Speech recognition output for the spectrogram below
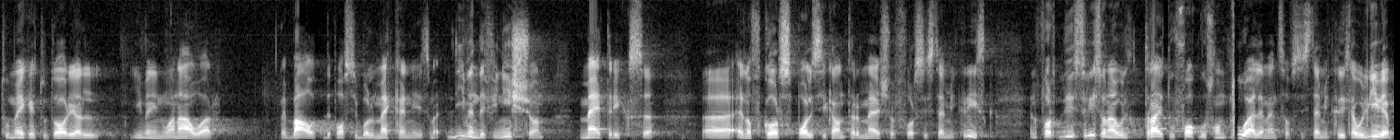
to make a tutorial even in one hour about the possible mechanism, even definition, metrics, uh, and of course policy countermeasure for systemic risk. And for this reason, I will try to focus on two elements of systemic risk. I will give a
